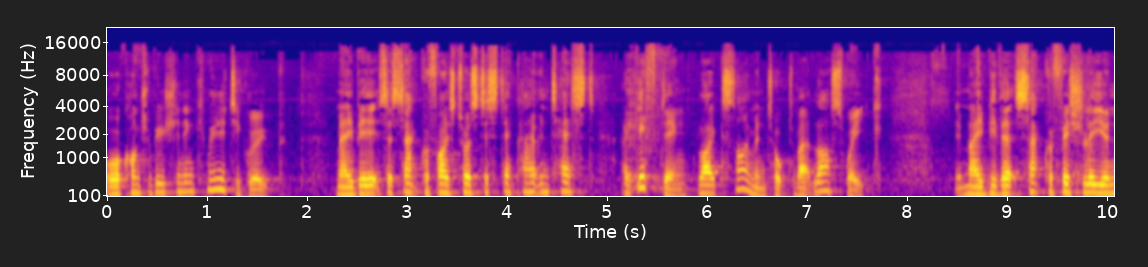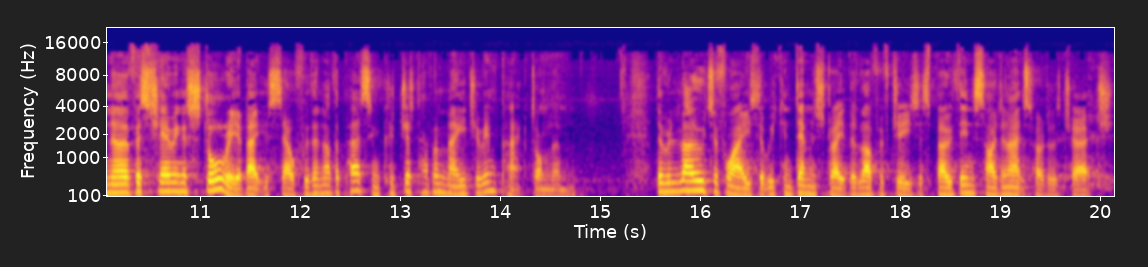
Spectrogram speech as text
or a contribution in community group. Maybe it's a sacrifice to us to step out and test a gifting, like Simon talked about last week. It may be that sacrificially you're nervous sharing a story about yourself with another person could just have a major impact on them. There are loads of ways that we can demonstrate the love of Jesus, both inside and outside of the church.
